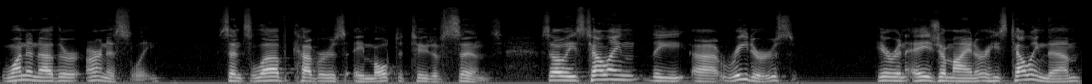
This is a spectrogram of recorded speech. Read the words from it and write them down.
one another earnestly, since love covers a multitude of sins. So he's telling the uh, readers here in Asia Minor, he's telling them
